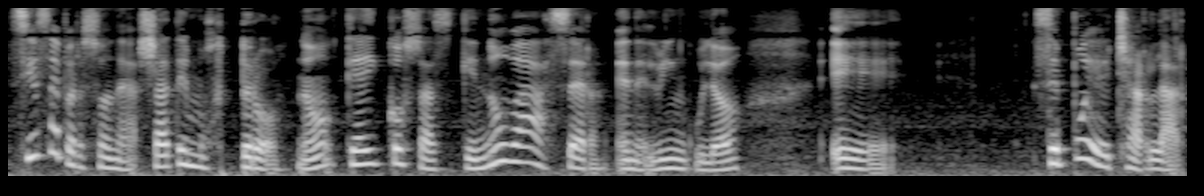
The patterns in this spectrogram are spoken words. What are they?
si esa persona ya te mostró, ¿no? Que hay cosas que no va a hacer en el vínculo, eh, se puede charlar,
